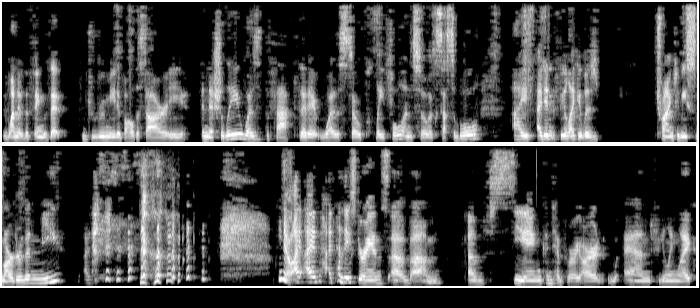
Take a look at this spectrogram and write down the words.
One of the things that drew me to Baldessari initially was the fact that it was so playful and so accessible. I, I didn't feel like it was trying to be smarter than me. you know, I, have I've had the experience of, um, of seeing contemporary art and feeling like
